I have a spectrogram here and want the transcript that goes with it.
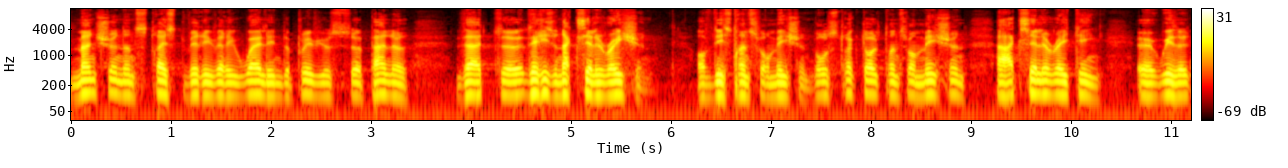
mentioned and stressed very, very well in the previous uh, panel, that uh, there is an acceleration of this transformation. Those structural transformation are accelerating uh, with a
